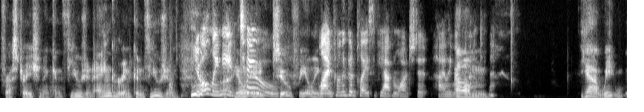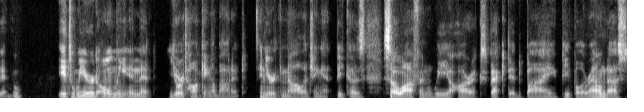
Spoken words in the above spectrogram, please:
frustration and confusion, anger and confusion. you only need You two. only need two feelings. Line from the Good Place. If you haven't watched it, highly recommend. Um, yeah, we. It's weird only in that you're talking about it and you're acknowledging it because so often we are expected by people around us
